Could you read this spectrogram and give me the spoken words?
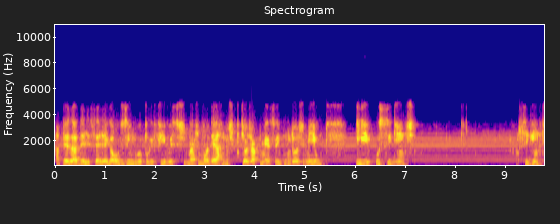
apesar dele ser legalzinho, eu prefiro esses mais modernos, porque eu já comecei com 2000. E o seguinte, o seguinte,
